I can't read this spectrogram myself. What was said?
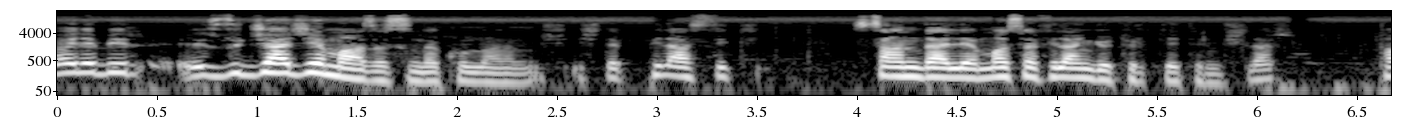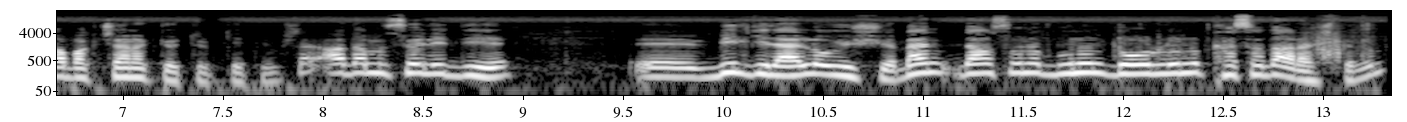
böyle bir e, züccaciye mağazasında kullanılmış. İşte plastik sandalye, masa falan götürüp getirmişler. Tabak, çanak götürüp getirmişler. Adamın söylediği e, bilgilerle uyuşuyor. Ben daha sonra bunun doğruluğunu kasada araştırdım.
